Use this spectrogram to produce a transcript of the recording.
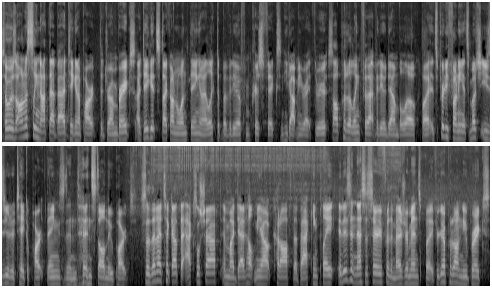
So it was honestly not that bad taking apart the drum brakes. I did get stuck on one thing and I looked up a video from ChrisFix and he got me right through it. So I'll put a link for that video down below. But it's pretty funny. It's much easier to take apart things than to install new parts. So then I took out the axle shaft and my dad helped me out cut off the backing plate. It isn't necessary for the measurements, but if you're gonna put on new brakes,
